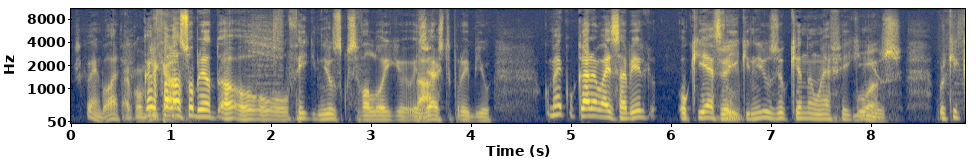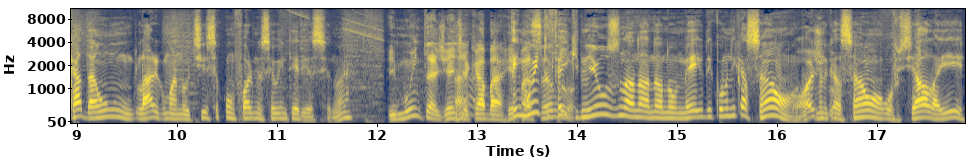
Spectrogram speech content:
Acho que vai embora. Tá Quero falar sobre a- a- o, o fake news que você falou aí, que o Tá. Exército proibiu. Como é que o cara vai saber o que é Sim. fake news e o que não é fake Boa. news? Porque cada um larga uma notícia conforme o seu interesse, não é? E muita gente Ah, acaba Tem repassando... muito fake news no, no- no- meio de comunicação. Comunicação oficial aí,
